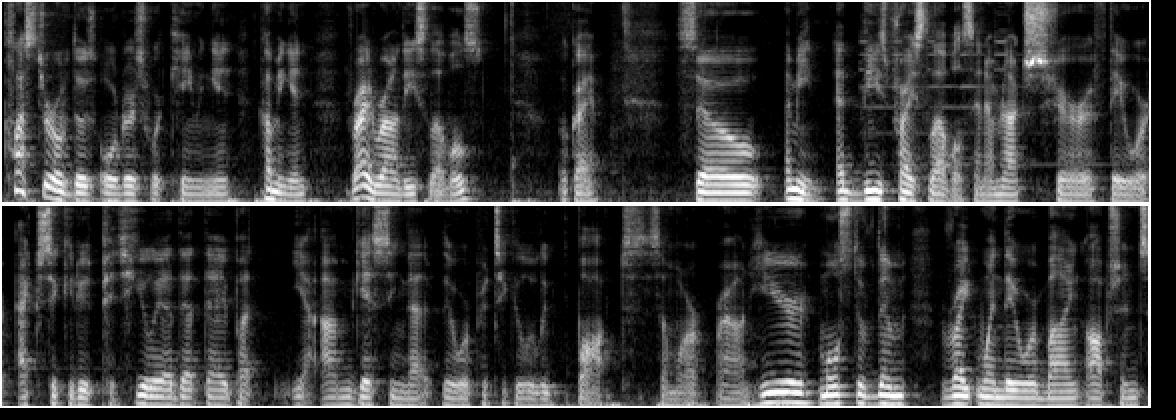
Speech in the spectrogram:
cluster of those orders were coming in coming in right around these levels okay so i mean at these price levels and i'm not sure if they were executed particularly that day but yeah, I'm guessing that they were particularly bought somewhere around here. Most of them right when they were buying options.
